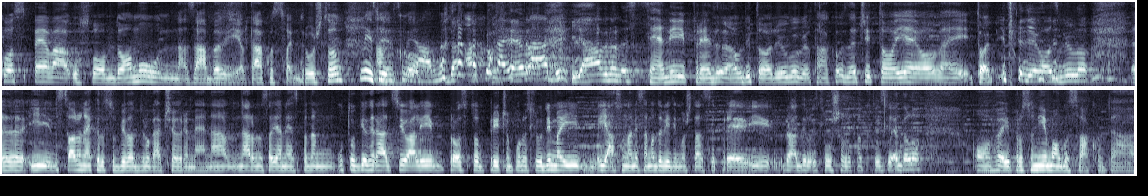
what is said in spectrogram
ko speva u svom domu, na zabavi, jel tako, svojim društvom. Mislili smo javno. Da, ako Na peva javno na sceni pred auditorijumom, jel tako? Znači, to je, ovaj, to je pitanje ozbiljno. E, I stvarno nekada su bila drugačija vremena. Naravno, sad ja ne spadam u tu generaciju, ali prosto pričam puno s ljudima i jasno nam je samo da vidimo šta se pre i radilo i slušali kako to izgledalo. Ovaj, prosto nije moglo svako da,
